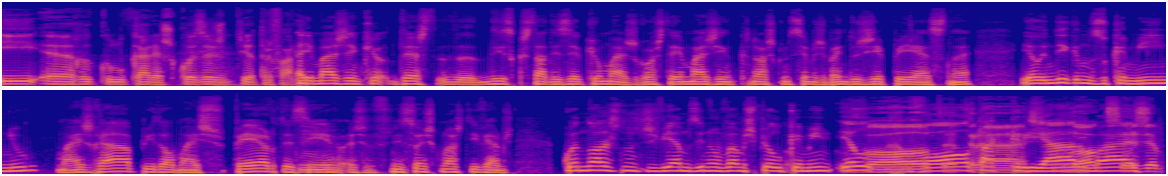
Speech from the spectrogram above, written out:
e a recolocar as coisas de outra forma. A imagem que eu, deste, disso que está a dizer que eu mais gosto é a imagem que nós conhecemos bem do GPS, não é? Ele indica-nos o caminho mais rápido ou mais perto, assim, hum. as definições que nós tivermos quando nós nos desviamos e não vamos pelo caminho, ele volta, volta a criar logo mais. Seja,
